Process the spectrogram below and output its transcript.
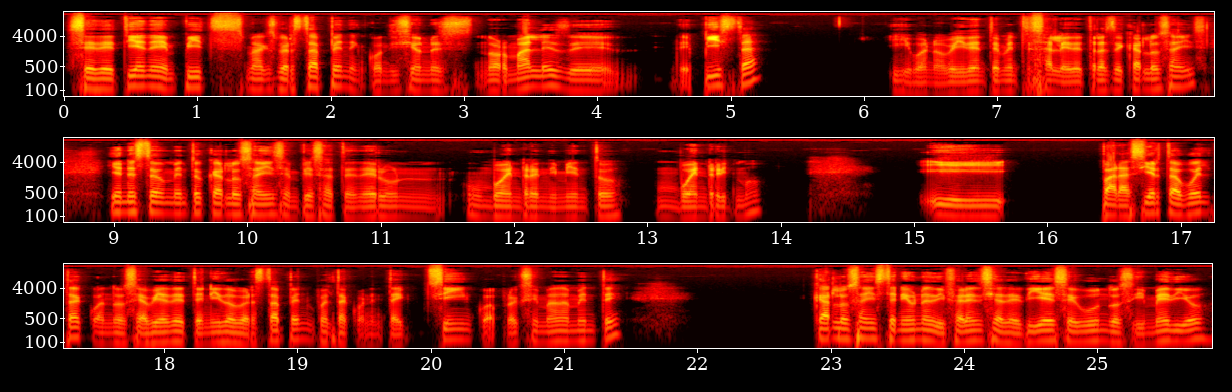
Se detiene en pits Max Verstappen en condiciones normales de, de pista, y bueno, evidentemente sale detrás de Carlos Sainz, y en este momento Carlos Sainz empieza a tener un, un buen rendimiento, un buen ritmo, y para cierta vuelta, cuando se había detenido Verstappen, vuelta 45 aproximadamente, Carlos Sainz tenía una diferencia de 10 segundos y medio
